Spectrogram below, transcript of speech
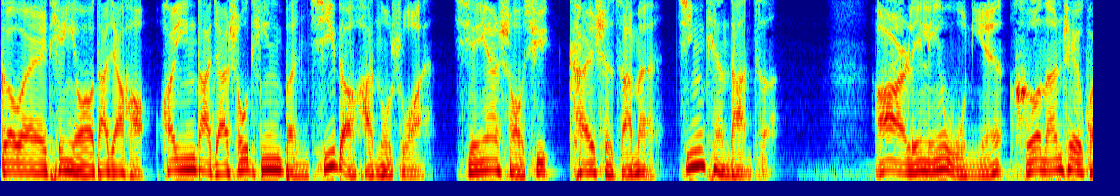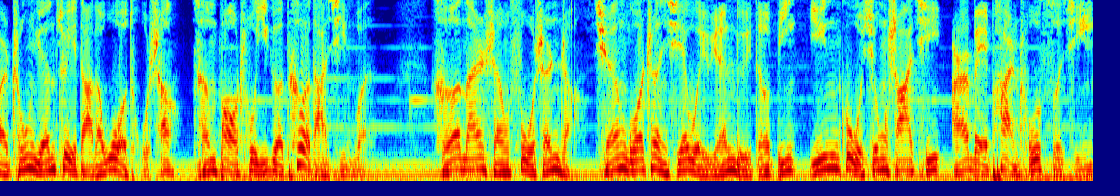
各位听友，大家好，欢迎大家收听本期的韩诺说案。闲言少叙，开始咱们今天的案子。二零零五年，河南这块中原最大的沃土上，曾爆出一个特大新闻：河南省副省长、全国政协委员吕德斌因雇凶杀妻而被判处死刑。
